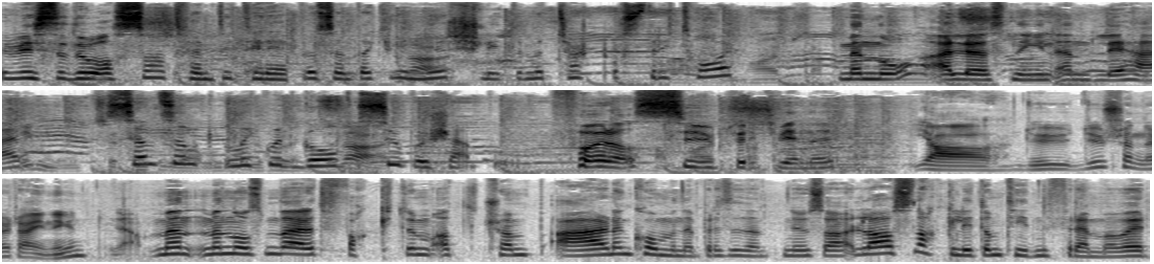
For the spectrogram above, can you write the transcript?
Visste du også at 53% av kvinner sliter med tørt og stritt hår? Men nå er løsningen endelig her. Sunsilk Liquid Gold Super Shampoo. For oss superkvinner. Ja, du, du skjønner tegningen. Ja, men, men nå som det er et faktum at Trump er den kommende presidenten i USA, la oss snakke litt om tiden fremover.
